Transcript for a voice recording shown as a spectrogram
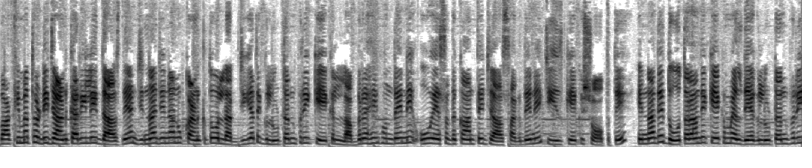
ਬਾਕੀ ਮੈਂ ਤੁਹਾਡੀ ਜਾਣਕਾਰੀ ਲਈ ਦੱਸ ਦਿਆਂ ਜਿਨ੍ਹਾਂ ਜਿਨ੍ਹਾਂ ਨੂੰ ਕਣਕ ਤੋਂ ਅਲਰਜੀ ਹੈ ਤੇ ਗਲੂਟਨ ਫ੍ਰੀ ਕੇਕ ਲੱਭ ਰਹੇ ਹੁੰਦੇ ਨੇ, ਉਹ ਇਸ ਦੁਕਾਨ ਤੇ ਜਾ ਸਕਦੇ ਨੇ ਚੀਜ਼ ਕੇਕ ਸ਼ਾਪ ਤੇ। ਇਹਨਾਂ ਦੇ ਦੋ ਤਰ੍ਹਾਂ ਦੇ ਕੇਕ ਮਿਲਦੇ ਆ ਗਲੂਟਨ ਫ੍ਰੀ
